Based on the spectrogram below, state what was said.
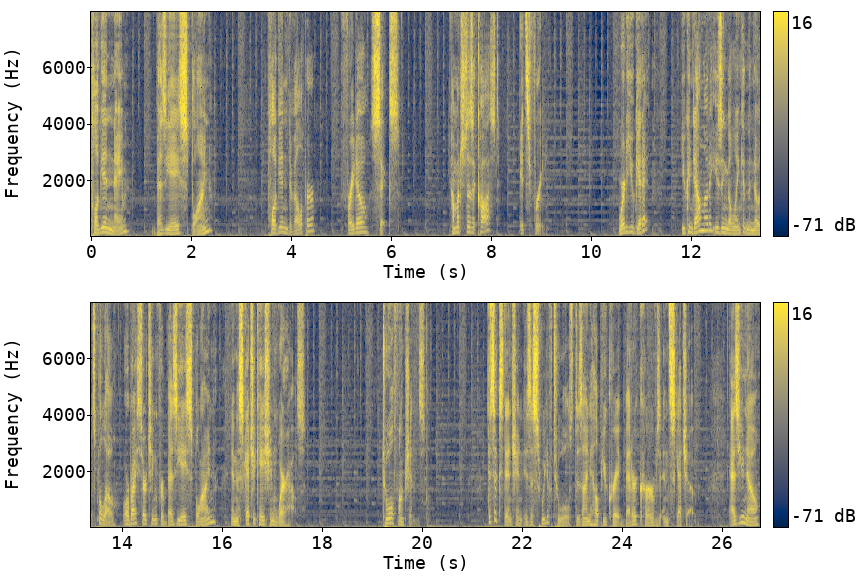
Plugin name, Bezier Spline. Plugin developer, Fredo 6. How much does it cost? It's free. Where do you get it? You can download it using the link in the notes below or by searching for Bezier Spline in the Sketchucation warehouse. Tool functions. This extension is a suite of tools designed to help you create better curves in SketchUp. As you know,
